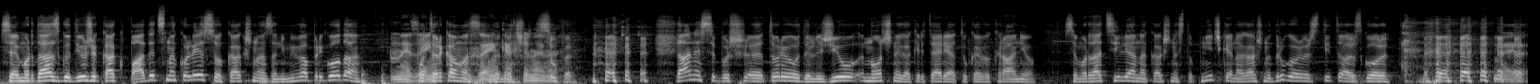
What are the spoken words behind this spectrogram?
Se je morda zgodil že kak padec na kolesu, kakšna zanimiva prigoda? Ne, zaen- Potrkamo. Zaenkrat, če ne. ne. Super. Danes se boš eh, torej udeležil nočnega kriterija tukaj v Kranju. Se morda cilja na kakšne stopničke, na kakšno drugo vrstitev ali zgolj. ne.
